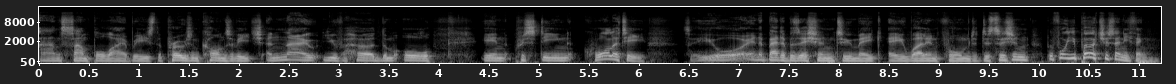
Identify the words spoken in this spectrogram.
and sample libraries, the pros and cons of each, and now you've heard them all in pristine quality. So you're in a better position to make a well-informed decision before you purchase anything.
